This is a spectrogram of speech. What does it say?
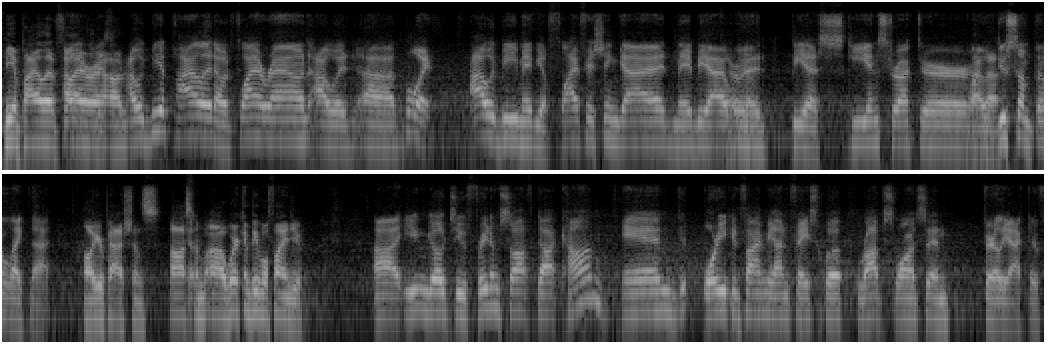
be a pilot, fly I would just- around. I would be a pilot. I would fly around. I would, uh, boy, I would be maybe a fly fishing guide. Maybe I There would be a ski instructor. Love I would that. do something like that. All your passions. Awesome. Uh, where can people find you? Uh, you can go to freedomsoft.com and or you can find me on Facebook, Rob Swanson, fairly active.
